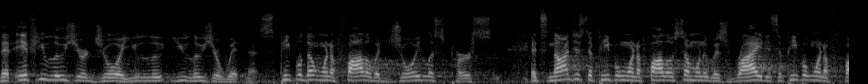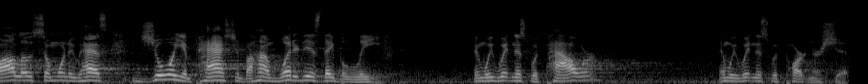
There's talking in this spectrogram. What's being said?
that if you lose your joy, you, lo- you lose your witness. People don't want to follow a joyless person. It's not just that people want to follow someone who is right, it's that people want to follow someone who has joy and passion behind what it is they believe. And we witness with power and we witness with partnership.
